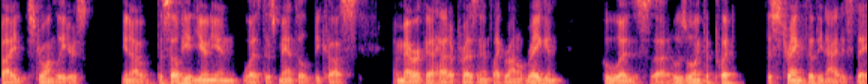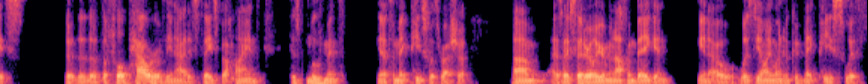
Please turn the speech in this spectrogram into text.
by strong leaders. You know, the Soviet Union was dismantled because America had a president like Ronald Reagan, who was uh, who was willing to put the strength of the United States, the, the the full power of the United States behind his movement, you know, to make peace with Russia. Um, as I said earlier, Menachem Begin, you know, was the only one who could make peace with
